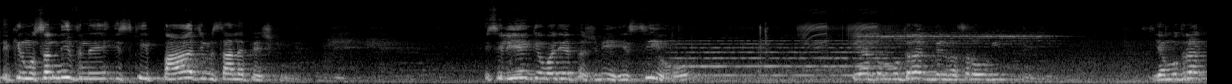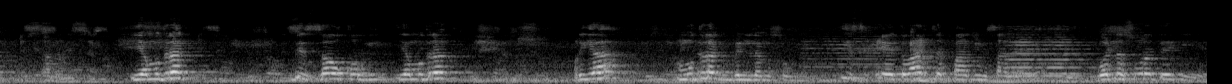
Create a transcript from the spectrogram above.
लेकिन मुसन्निफ ने इसकी पाँच मिसालें पेश की हैं। इसलिए कि वजह तशबी हिस्सी हो, या तो मुद्रक बिलबसर होगी। या मुद्रक? या मुद्रक? बिजौक होगी। या मुद्रक? और या मुद्रक बिल्लम्स होगी इस एतबार से पाँच मिसालें हैं। वरना सूरत एक ही है।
